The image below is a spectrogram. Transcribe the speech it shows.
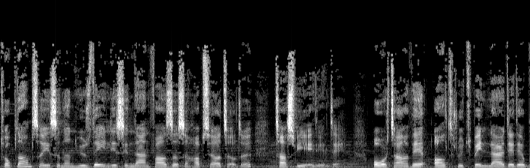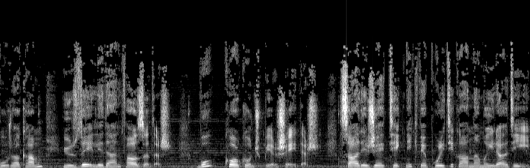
toplam sayısının %50'sinden fazlası hapse atıldı, tasfiye edildi. Orta ve alt rütbelilerde de bu rakam %50'den fazladır. Bu korkunç bir şeydir. Sadece teknik ve politik anlamıyla değil,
